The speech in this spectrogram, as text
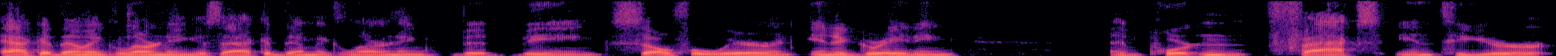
academic learning is academic learning, but being self aware and integrating important facts into your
